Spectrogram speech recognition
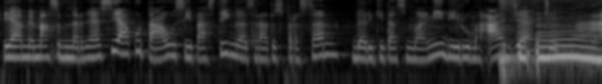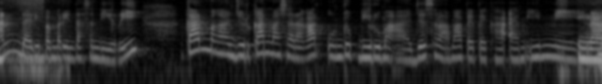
ya memang sebenarnya sih aku tahu sih pasti nggak 100% dari kita semua ini di rumah aja. Cuman dari pemerintah sendiri kan menganjurkan masyarakat untuk di rumah aja selama ppkm ini. Iya. Nah,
